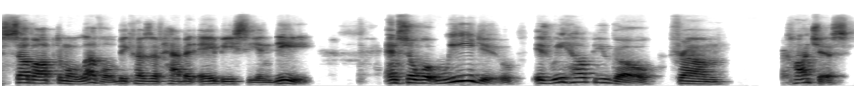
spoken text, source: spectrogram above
suboptimal level because of habit A, B, C, and D. And so, what we do is we help you go from conscious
